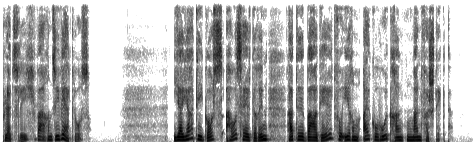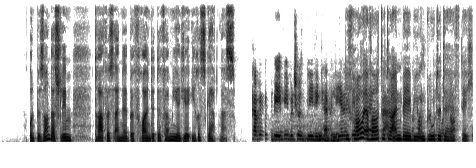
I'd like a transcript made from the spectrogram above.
Plötzlich waren sie wertlos. Yayati Ghoshs Haushälterin hatte Bargeld vor ihrem alkoholkranken Mann versteckt. Und besonders schlimm traf es eine befreundete Familie ihres Gärtners. Die Frau erwartete ein Baby und blutete heftig.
